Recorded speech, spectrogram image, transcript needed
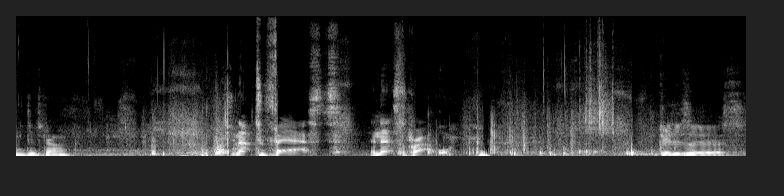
You're too strong. You're not too fast. And that's the problem. Good as this.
